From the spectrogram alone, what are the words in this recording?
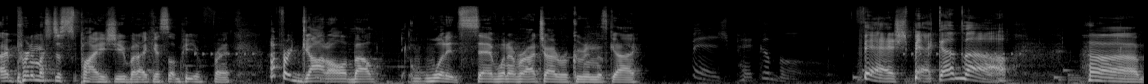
I pretty much despise you, but I guess I'll be your friend. I forgot all about what it said whenever I tried recruiting this guy. Fish pickable. Fish pickable. Uh,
